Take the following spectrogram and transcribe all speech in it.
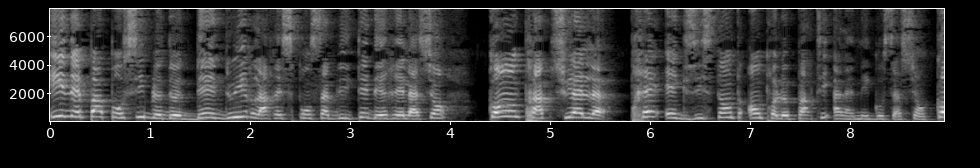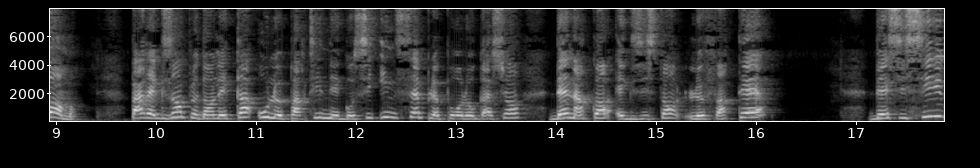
Il n'est pas possible de déduire la responsabilité des relations contractuelles préexistantes entre le parti à la négociation, comme par exemple dans les cas où le parti négocie une simple prolongation d'un accord existant, le facteur décisif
